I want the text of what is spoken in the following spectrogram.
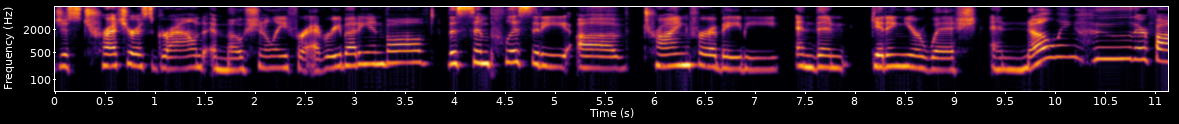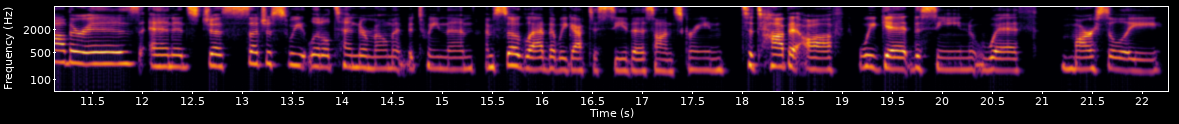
just treacherous ground emotionally for everybody involved. The simplicity of trying for a baby and then getting your wish and knowing who their father is. And it's just such a sweet little tender moment between them. I'm so glad that we got to see this on screen. To top it off, we get the scene with Marsali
